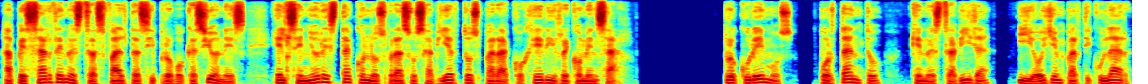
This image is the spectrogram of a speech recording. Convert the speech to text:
a pesar de nuestras faltas y provocaciones, el Señor está con los brazos abiertos para acoger y recomenzar. Procuremos, por tanto, que nuestra vida, y hoy en particular,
